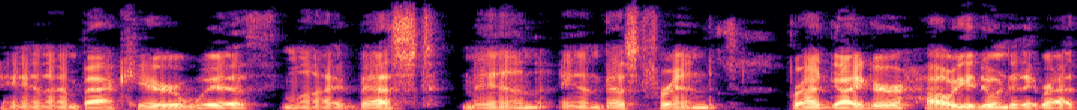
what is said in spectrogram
And I'm back here with my best man and best friend, Brad Geiger. How are you doing today, Brad?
